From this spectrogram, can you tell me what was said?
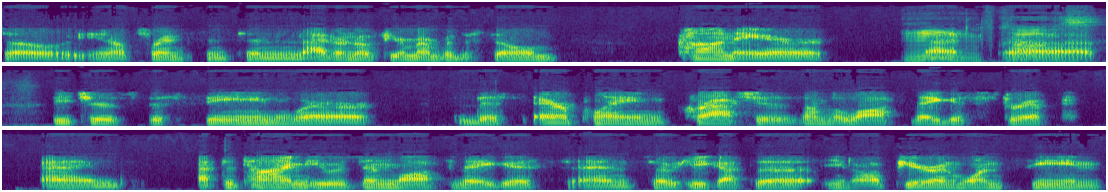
So you know, for instance, in I don't know if you remember the film Con Air mm, that uh, features this scene where this airplane crashes on the Las Vegas Strip, and at the time he was in Las Vegas, and so he got to you know appear in one scene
